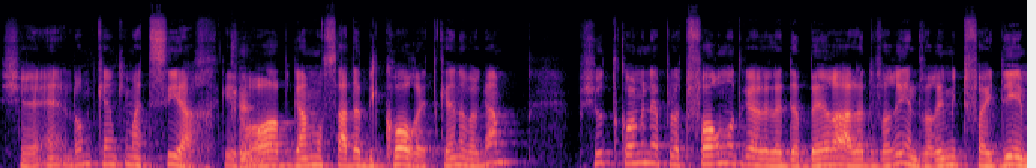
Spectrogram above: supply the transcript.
שלא מתקיים כמעט שיח, כן. כאילו, או גם מוסד הביקורת, כן, אבל גם פשוט כל מיני פלטפורמות כאלה לדבר על הדברים, דברים מתפיידים.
